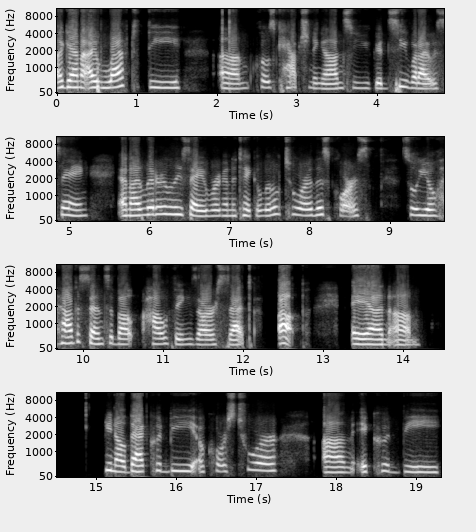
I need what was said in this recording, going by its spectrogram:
Again, I left the um, closed captioning on so you could see what I was saying. And I literally say, we're going to take a little tour of this course so you'll have a sense about how things are set up. And um, you know, that could be a course tour. Um, it could be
